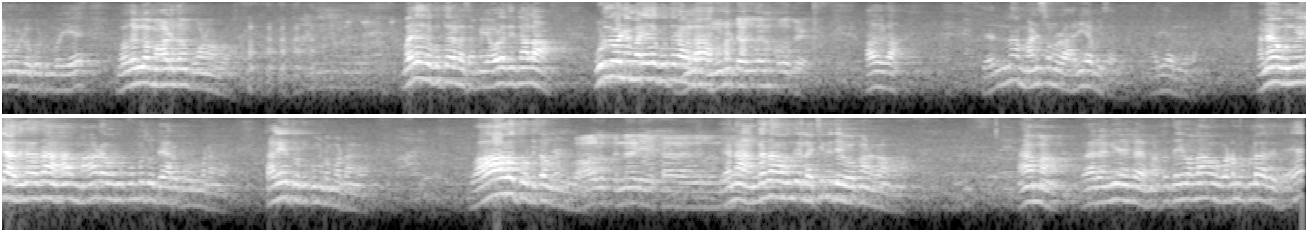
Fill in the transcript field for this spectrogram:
நடுவில் கூட்டும் போய் முதல்ல மாடு தான் போனோம் மரியாதை குத்துறாங்களா சாமி எவ்வளோ திட்டினாலும். கொடுக்க வேண்டிய மரியாதை குத்துறாங்களா? போகுது. அதுதான். எல்லாம் மனுஷனோட அறியாமை சாமி அறியாமை தான். ஆனால் உண்மையிலே அதுக்காக தான் மாடை வந்து கும்பு தொட்டு யாரும் கும்பிட மாட்டாங்க. தலையை தொட்டு கும்பிட மாட்டாங்க. வாழை தொட்டு தான் கும்பிடுவாங்க. பால் பின்னாடி ஏன்னா அங்கே தான் வந்து லட்சுமி தெய்வம் உட்காந்துருக்காங்க ஆமாம் வேறு எங்கேயும் இல்லை. மற்ற தெய்வம்லாம் உடம்புக்குள்ளே இருக்குது.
